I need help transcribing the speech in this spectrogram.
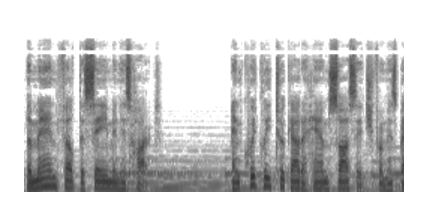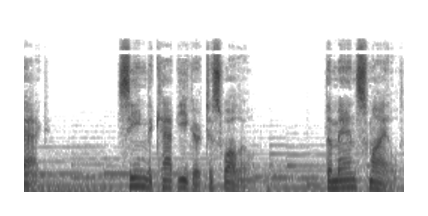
The man felt the same in his heart. And quickly took out a ham sausage from his bag. Seeing the cat eager to swallow. The man smiled.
